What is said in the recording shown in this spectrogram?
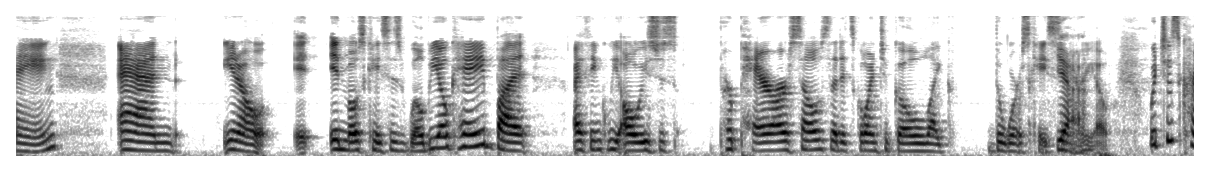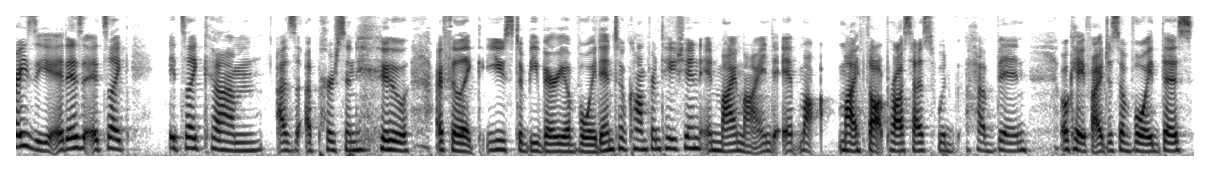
saying and you know it in most cases will be okay but i think we always just prepare ourselves that it's going to go like the worst case Yeah. scenario. Which is crazy. It is it's like it's like um as a person who i feel like used to be very avoidant of confrontation in my mind it my, my thought process would have been okay if i just avoid this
